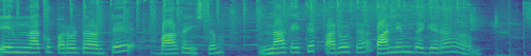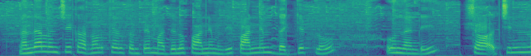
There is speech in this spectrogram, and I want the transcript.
ఏం నాకు పరోటా అంటే బాగా ఇష్టం. నాకైతే పరోటా పాణ్యం దగ్గర నంద్యాల నుంచి కర్నూలుకి వెళ్తుంటే మధ్యలో పాణ్యం ఉంది. పాణ్యం దగ్గట్లో ఉందండి. షా చిన్న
